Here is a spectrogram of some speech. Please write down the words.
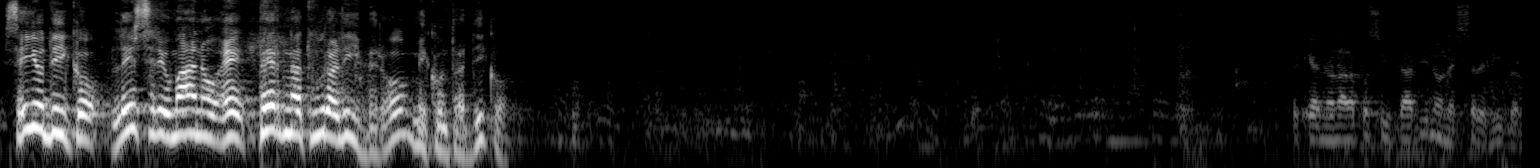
Se io dico l'essere umano è per natura libero, mi contraddico. Perché non ha la possibilità di non essere libero,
